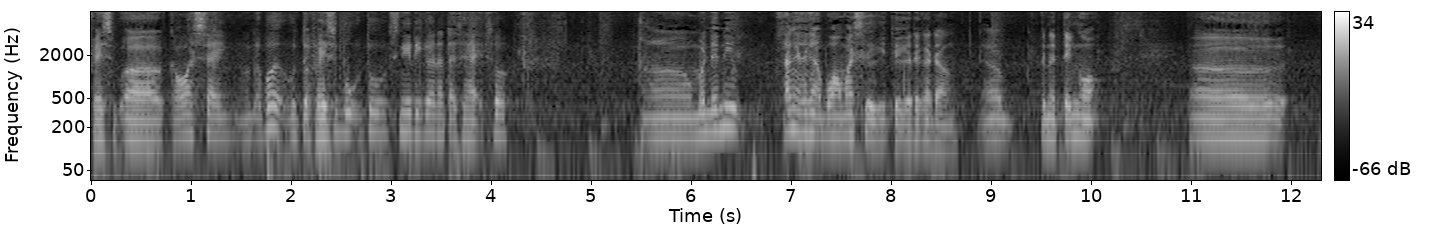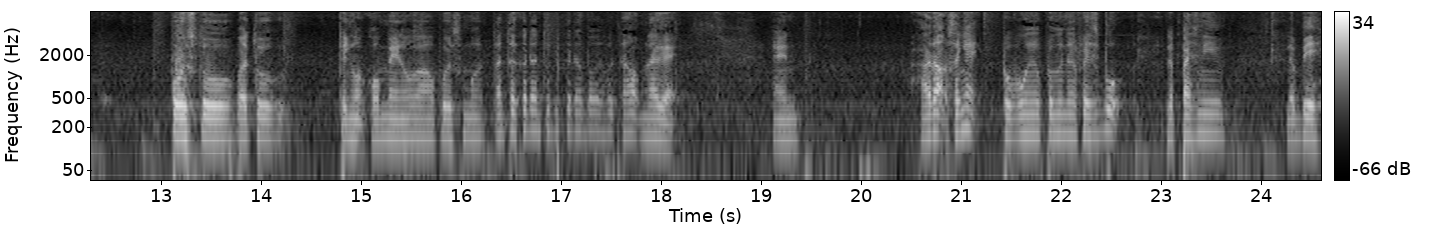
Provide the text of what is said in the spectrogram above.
Facebook uh, kawasan untuk apa untuk Facebook tu sendiri kadang tak sihat. So uh, benda ni sangat-sangat buang masa kita kadang-kadang uh, kena tengok uh, post tu lepas tu tengok komen orang apa semua tantang kadang tu kadang tahap melarat and harap sangat pengguna-pengguna Facebook lepas ni lebih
